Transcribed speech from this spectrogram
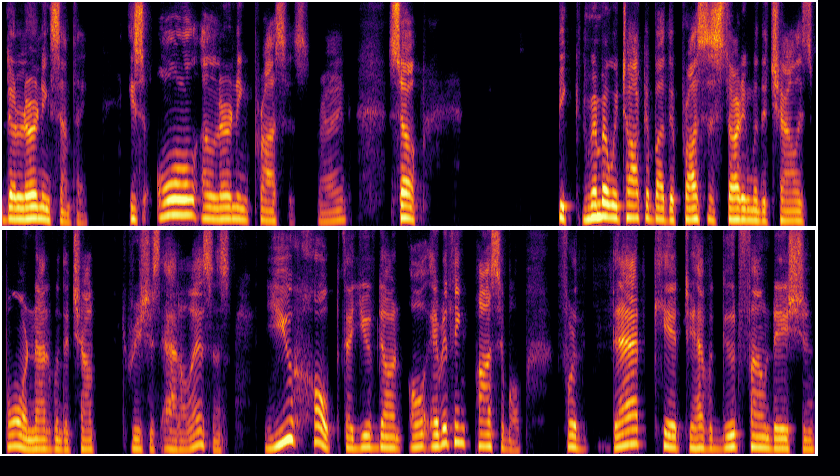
they're learning something. It's all a learning process, right? So be, remember we talked about the process starting when the child is born, not when the child reaches adolescence. You hope that you've done all everything possible for that kid to have a good foundation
